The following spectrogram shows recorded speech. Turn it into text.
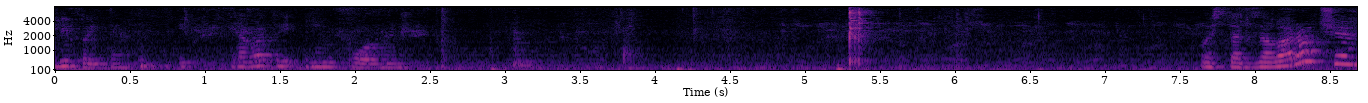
ліпити і давати їм форму. Ось так заворачуємо.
